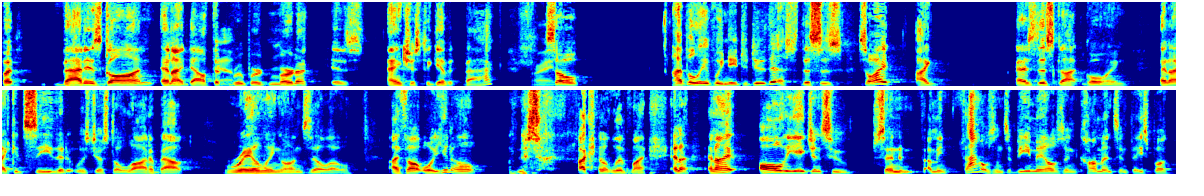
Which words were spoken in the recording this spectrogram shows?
but that is gone, and I doubt that yeah. Rupert Murdoch is anxious to give it back. Right. So I believe we need to do this. This is so I I as this got going, and I could see that it was just a lot about railing on Zillow, I thought, well, you know, I'm not going to live my and I, and I all the agents who send I mean, thousands of emails and comments and Facebook.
